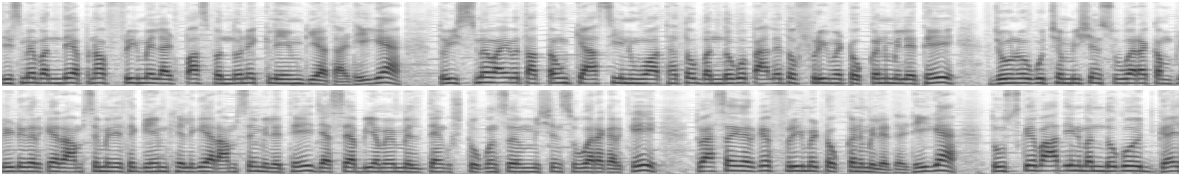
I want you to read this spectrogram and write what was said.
जिसमें बंदे अपना फ्री में लेट पास बंदों ने क्लेम किया था, ठीक है? तो इसमें भाई बताता हूँ क्या सीन हुआ था। तो बंदों को पहले तो फ्री में टोकन मिले थे, जो उन्होंने कुछ मिशन वगैरह कंप्लीट करके आराम से मिले थे गेम खेल के आराम से मिले थे। जैसे अभी हमें मिलते हैं कुछ टोकन मिशन वगैरह करके तो ऐसा करके फ्री में टोकन मिले थे, ठीक है? तो उसके बाद इन बंदों को गए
